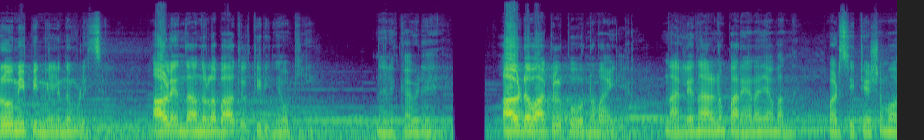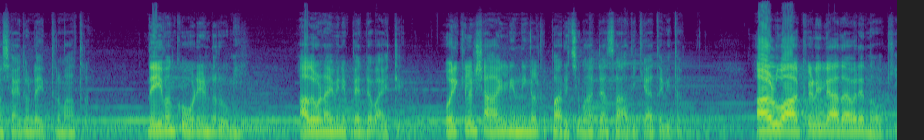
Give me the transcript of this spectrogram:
റൂമി പിന്നിൽ നിന്നും വിളിച്ചു. അവൾ എന്താന്നുള്ള ഭാഗത്തിൽ തിരിഞ്ഞു നോക്കി. നിനക്കവിടെ? അവരുടെ വാക്കുകൾ പൂർണമായില്ല. നല്ല നാരണം പറയാനാണ് ഞാൻ വന്ന്. ബട്ട് സിറ്റുവേഷൻ മോശമായതുകൊണ്ട് ഇത്രമാത്രം. ദൈവം കൂടെയുണ്ട് റൂമി. അതുകൊണ്ടാണ് ഇവനിപ്പോൾ എന്റെ വയറ്റിൽ. ഒരിക്കലും ഷായിൽ നിന്ന് നിങ്ങൾക്ക് പറിച്ചു മാറ്റാൻ സാധിക്കാത്ത വിധം. അവൾ വാക്കുകളില്ലാതെ അവരെ നോക്കി.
